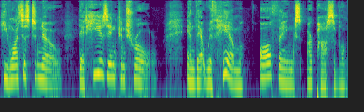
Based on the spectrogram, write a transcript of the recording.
He wants us to know that He is in control and that with Him all things are possible.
